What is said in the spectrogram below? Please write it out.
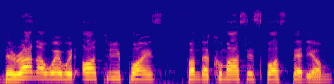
they ran away with all three points from the Kumasi Sports Stadium.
